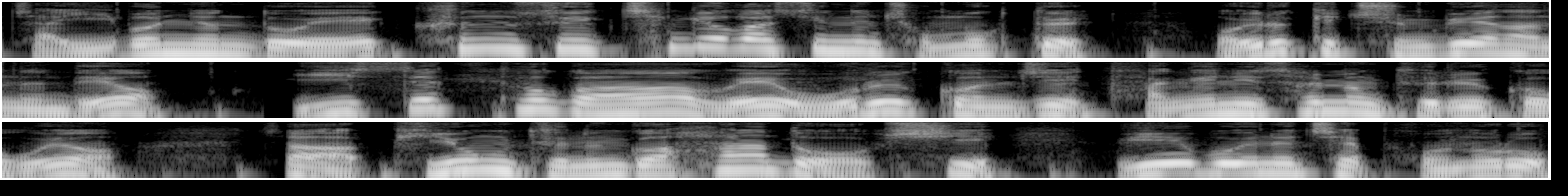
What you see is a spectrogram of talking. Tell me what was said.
자, 이번 연도에 큰 수익 챙겨갈 수 있는 종목들 뭐 이렇게 준비해 놨는데요. 이 섹터가 왜 오를 건지 당연히 설명드릴 거고요. 자, 비용 드는 거 하나도 없이 위에 보이는 제 번호로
